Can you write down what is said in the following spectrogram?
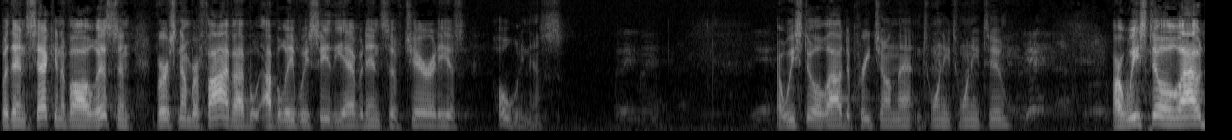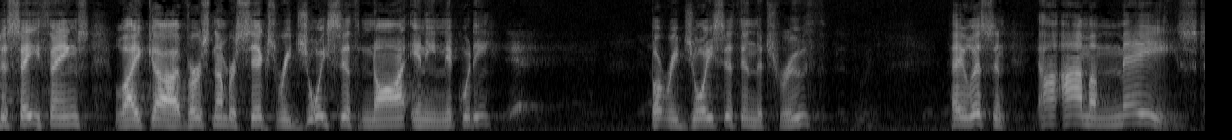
But then, second of all, listen, verse number five, I, b- I believe we see the evidence of charity is holiness. Are we still allowed to preach on that in 2022? Are we still allowed to say things like uh, verse number six, rejoiceth not in iniquity, but rejoiceth in the truth? Hey, listen, I- I'm amazed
